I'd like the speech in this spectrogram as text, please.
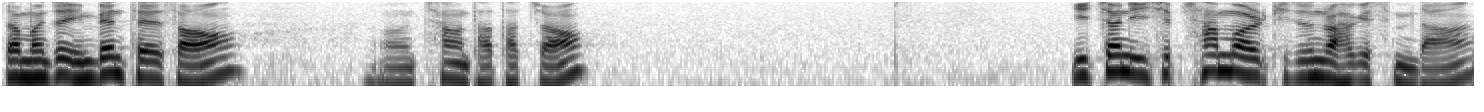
자 먼저 Inventor에서 어, 창은 다 닫았죠. 2023을 기준으로 하겠습니다.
